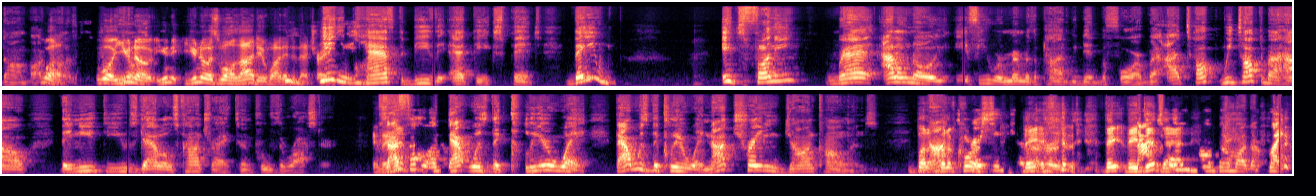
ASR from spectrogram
Don Bogdanovic. Well, well, you, you know, know, you you know as well as I do why they did that trade. Didn't have to be the, at the expense. They. It's funny Brad, I don't know if you remember the pod we did before, but I talked we talked about how they need to use Gallo's contract to improve the roster. Because I felt like that was the clear way. That was the clear way, not trading John Collins. But but of course they, they they did that. Like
